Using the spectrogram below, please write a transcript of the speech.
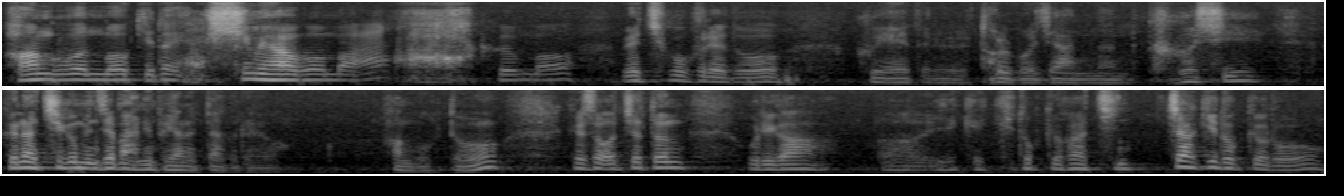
한국은 뭐 기도 열심히 하고 막그뭐 외치고 그래도 그 애들을 돌보지 않는 그것이 그러나 지금 이제 많이 변했다 그래요. 한국도 그래서 어쨌든 우리가 어, 이렇게 기독교가 진짜 기독교로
